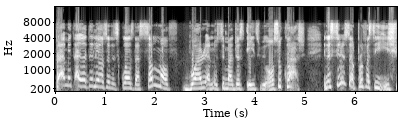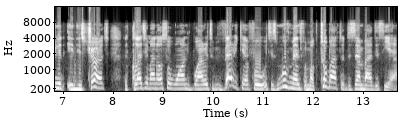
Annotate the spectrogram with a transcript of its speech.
Primate Ayodele also disclosed that some of Buhari and Osinbajo's aides will also clash. In a series of prophecy issued in his church, the clergyman also warned Buhari to be very careful with his movements from October to December this year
